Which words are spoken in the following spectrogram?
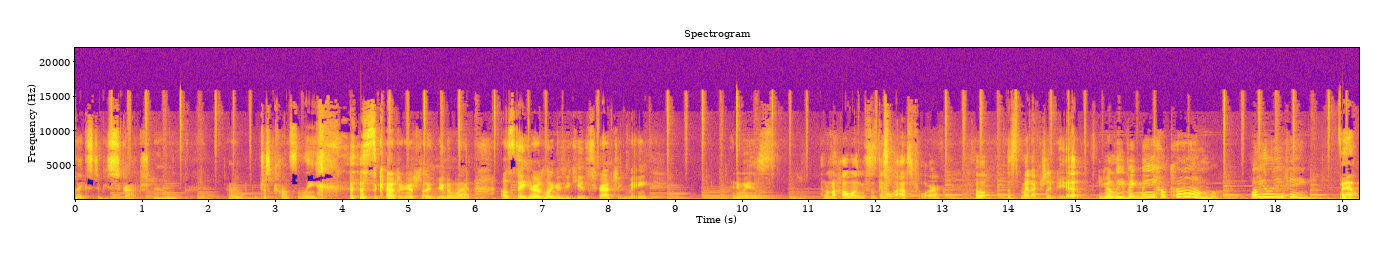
likes to be scratched now. And I'm just constantly scratching her. She's like, you know what? I'll stay here as long as you keep scratching me. Anyways, don't know how long this is gonna last for. Oh, this might actually be it. You're leaving me? How come? Why are you leaving? Well,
